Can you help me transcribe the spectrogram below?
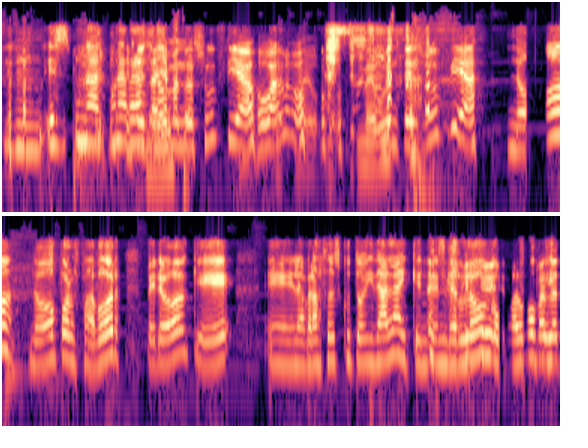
mm, es una, un ¿Te abrazo. está llamando sucia o algo? Me, me gusta. Sucia. No, no, por favor, pero que eh, el abrazo escutoidal hay que entenderlo que como algo vas a.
